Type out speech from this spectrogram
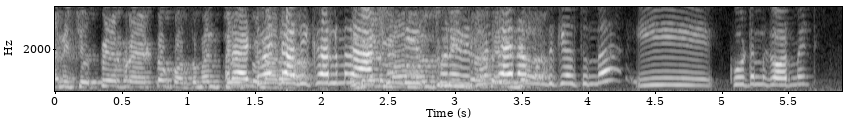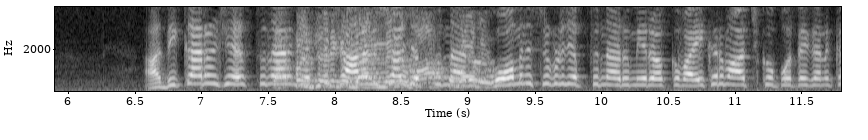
అని చెప్పే ప్రయత్నం కొంతమంది అటువంటి. అధికారుల మీద యాక్షన్ తీసుకునే విధంగా ముందుకెళ్తుందా ఈ కూటమి గవర్నమెంట్? అధికారులు చేస్తున్నారని చెప్పి చాలా విషయాలు చెప్తున్నారు. హోమ్ మినిస్టర్ కూడా చెప్తున్నారు. మీరు ఒక వైఖరి మార్చుకోకపోతే గనక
